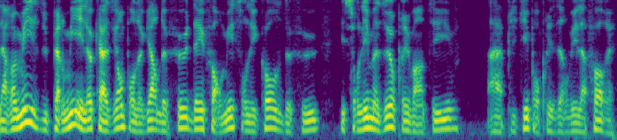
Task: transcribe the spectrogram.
La remise du permis est l'occasion pour le garde-feu d'informer sur les causes de feu et sur les mesures préventives à appliquer pour préserver la forêt.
